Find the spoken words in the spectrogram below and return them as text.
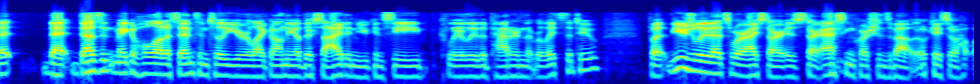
that that doesn't make a whole lot of sense until you're like on the other side and you can see clearly the pattern that relates the two. But usually that's where I start is start asking questions about okay, so how,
